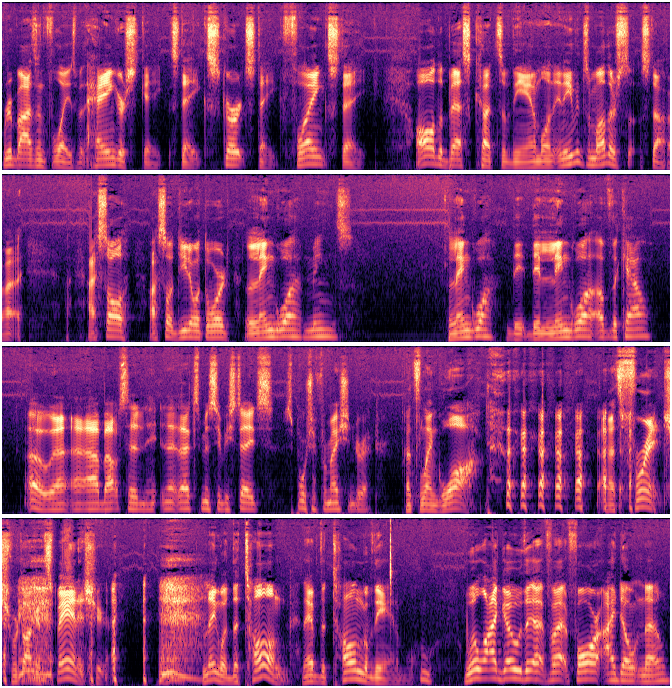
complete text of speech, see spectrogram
ribeyes and fillets, but hanger steak, steak, skirt steak, flank steak, all the best cuts of the animal, and, and even some other stuff. I I saw I saw. Do you know what the word lengua means? Lengua, the the lingua of the cow. Oh, uh, I about said that- that's Mississippi State's sports information director. That's lengua. That's French. We're talking Spanish here. Lingua, the tongue. They have the tongue of the animal. Will I go that, that far? I don't know.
